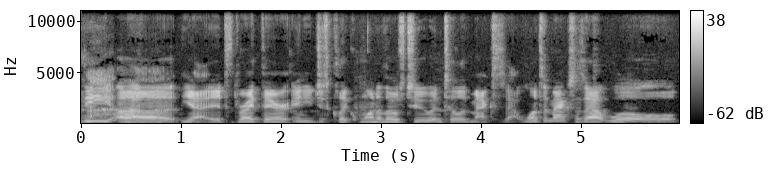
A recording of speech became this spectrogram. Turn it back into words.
the uh yeah, it's right there and you just click one of those two until it maxes out. Once it maxes out, we'll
